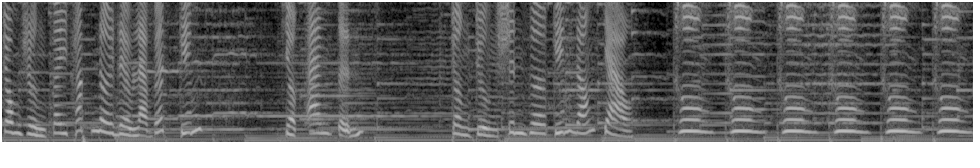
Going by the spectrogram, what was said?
Trong rừng cây khắp nơi đều là vết kiếm. Chợt an tĩnh. Trần Trường Sinh dơ kiếm đón chào. Thương, thương, thương, thương, thương, thương.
